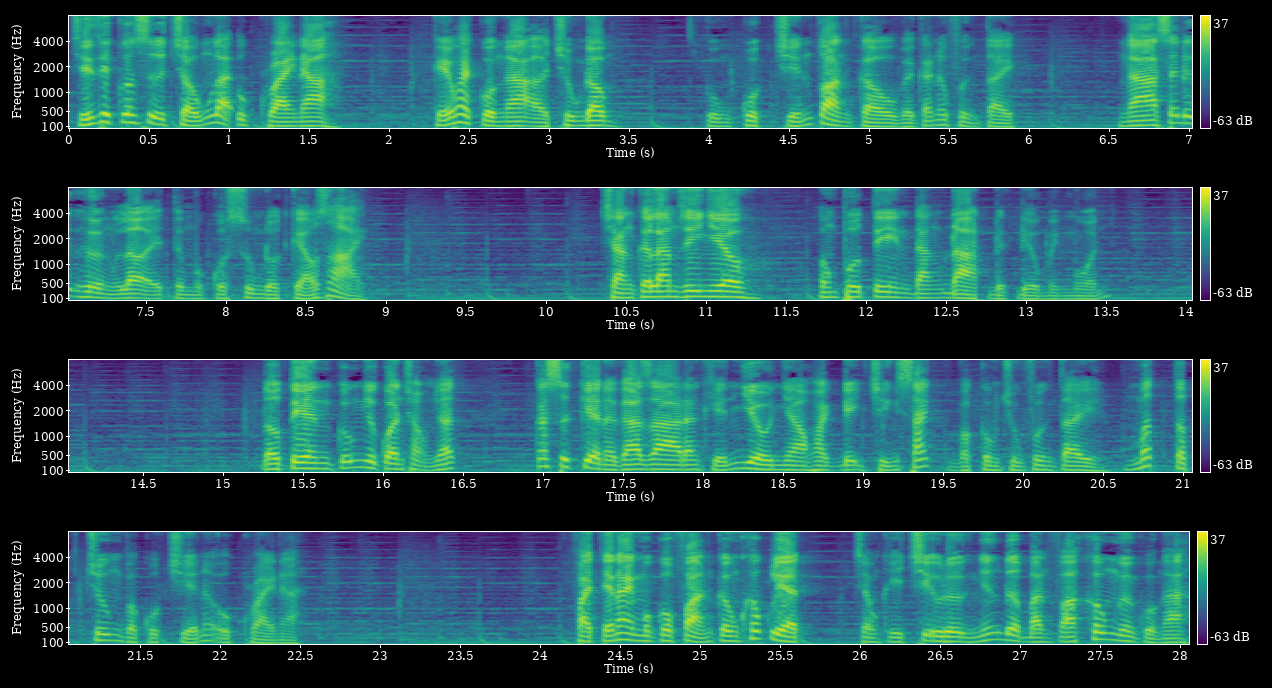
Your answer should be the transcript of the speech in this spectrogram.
chiến dịch quân sự chống lại Ukraine, kế hoạch của Nga ở Trung Đông cùng cuộc chiến toàn cầu với các nước phương Tây, Nga sẽ được hưởng lợi từ một cuộc xung đột kéo dài. Chẳng cần làm gì nhiều, ông Putin đang đạt được điều mình muốn. Đầu tiên cũng như quan trọng nhất, các sự kiện ở Gaza đang khiến nhiều nhà hoạch định chính sách và công chúng phương Tây mất tập trung vào cuộc chiến ở Ukraine. Phải tiến hành một cuộc phản công khốc liệt trong khi chịu đựng những đợt bắn phá không ngừng của Nga.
